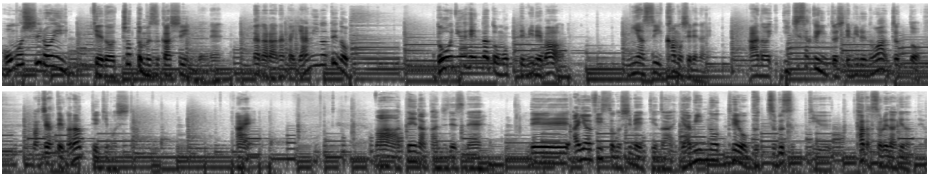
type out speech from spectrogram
面白いけどちょっと難しいんだよね。だからなんか闇の手の導入編だと思ってみれば見やすいかもしれない。あの1作品として見るのはちょっと間違ってるかなっていう気もした。はい。まあてな感じですね。でアイアンフィストの使命っていうのは闇の手をぶっ潰すっていうただそれだけなんだよ。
